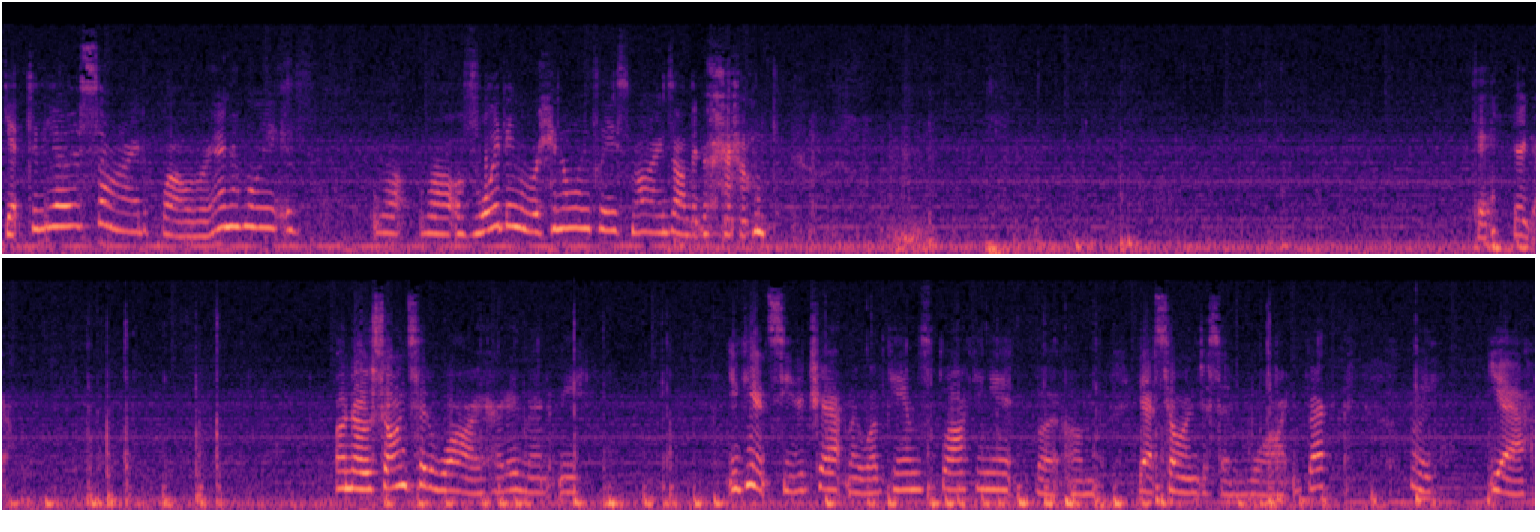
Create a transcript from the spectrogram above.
Get to the other side while randomly while, while avoiding randomly placed mines on the ground. okay, here you go. Oh no, someone said why. Are they mad at me? You can't see the chat, my webcam's blocking it, but um, yeah, someone just said why. In fact, let me, yeah.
